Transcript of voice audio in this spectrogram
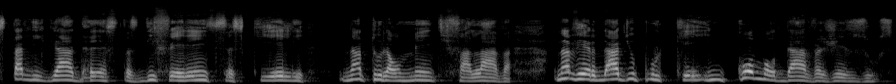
está ligada a estas diferenças que ele naturalmente falava. Na verdade, o porquê incomodava Jesus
